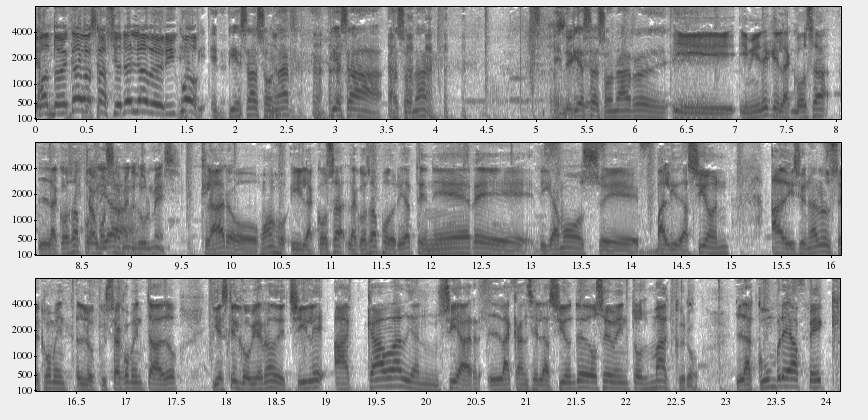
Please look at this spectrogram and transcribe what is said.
Cuando venga vacaciones le averiguo. empie- empieza a sonar, empieza a sonar. Empieza que- a sonar. eh, Y, y mire que la cosa, la cosa Estamos podría... a menos de un mes. Claro, Juanjo, y la cosa, la cosa podría tener, eh, digamos, eh, validación adicional a lo, usted coment- lo que usted ha comentado, y es que el gobierno de Chile acaba de anunciar la cancelación de dos eventos macro, la cumbre APEC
